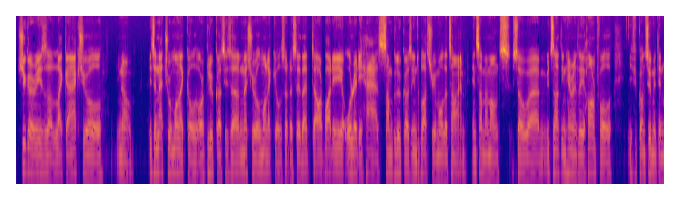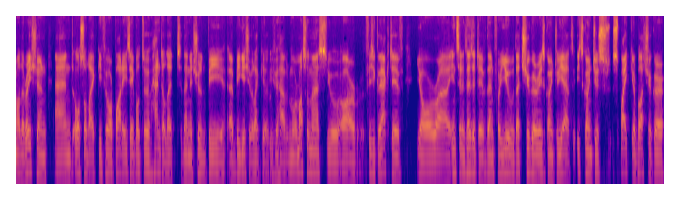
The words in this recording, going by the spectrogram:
sugar is uh, like an actual you know it's a natural molecule, or glucose is a natural molecule, so to say that our body already has some glucose in the bloodstream all the time in some amounts. So um, it's not inherently harmful if you consume it in moderation. And also, like if your body is able to handle it, then it shouldn't be a big issue. Like if you have more muscle mass, you are physically active, you're uh, insulin sensitive, then for you that sugar is going to yeah, it's going to spike your blood sugar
